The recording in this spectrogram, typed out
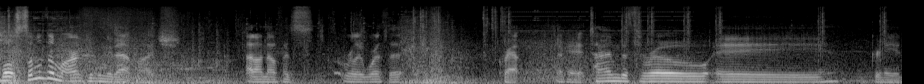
Well, some of them aren't giving me that much. I don't know if it's really worth it. Crap. Okay, time to throw a grenade.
